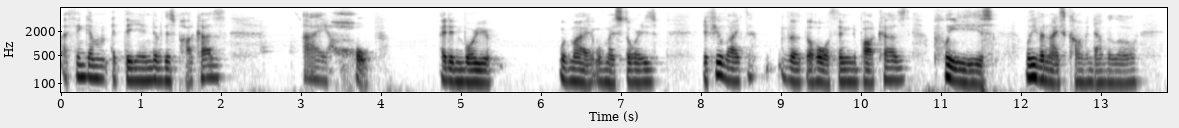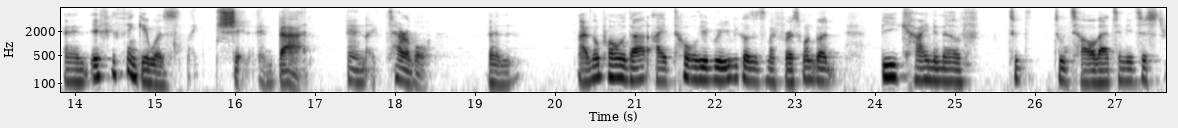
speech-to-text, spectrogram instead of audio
I think I'm at the end of this podcast. I hope I didn't bore you with my with my stories. If you liked the the whole thing, the podcast, please leave a nice comment down below. And if you think it was like shit and bad and like terrible, then I have no problem with that. I totally agree because it's my first one, but be kind enough to to tell that to me. Just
